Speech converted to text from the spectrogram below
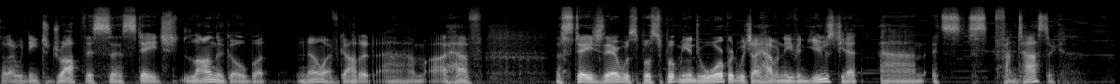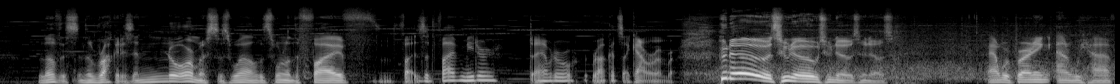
that I would need to drop this uh, stage long ago, but no, I've got it. Um, I have a stage there was supposed to put me into orbit, which I haven't even used yet, and it's just fantastic. Love this, and the rocket is enormous as well. It's one of the five, five is it five meter diameter rockets? I can't remember. Who knows? Who knows? Who knows? Who knows? And we're burning, and we have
